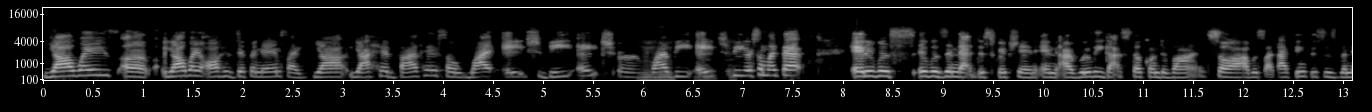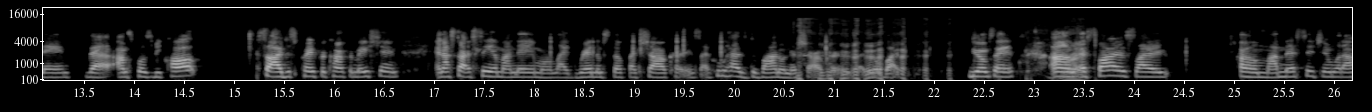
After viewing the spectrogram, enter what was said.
Yahweh's uh, Yahweh, all his different names, like Yah Yahed Vavhe, so Y H V H or Mhm. Y V H V or something like that. And it was it was in that description, and I really got stuck on divine. So I was like, I think this is the name that I'm supposed to be called. So I just prayed for confirmation, and I start seeing my name on like random stuff like shower curtains. Like who has divine on their shower curtains? Like nobody. You know what I'm saying? Um, Right. As far as like um, my message and what I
